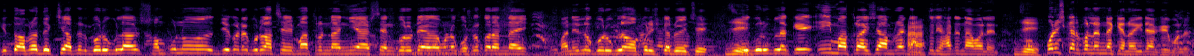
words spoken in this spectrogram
কিন্তু আমরা দেখছি আপনার গরুগুলা সম্পূর্ণ যে কটা গরু আছে মাত্র না নিয়ে আসছেন গরুটা এখনও গোসল করার নাই মানে হলো গরুগুলা অপরিষ্কার রয়েছে। এই গরুগুলাকে এই মাত্র এসে আমরা হ্যাঁ। গাবতলি হাটে নামালেন। পরিষ্কার করলেন না কেন এটা আগে বলেন?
